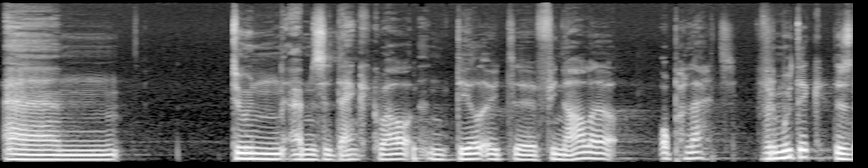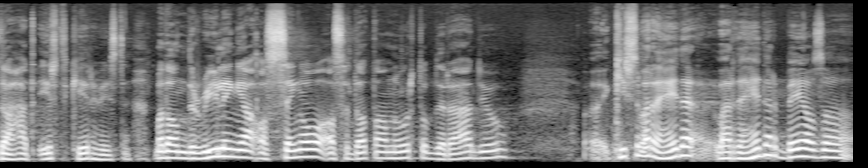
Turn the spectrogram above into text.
En toen hebben ze denk ik wel een deel uit de finale opgelegd. Vermoed ik. Dus dat gaat de eerste keer geweest. Maar dan de reeling ja, als single, als je dat dan hoort op de radio. Uh, Kirsten, waar hij, daar, waar hij daarbij als, dat,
